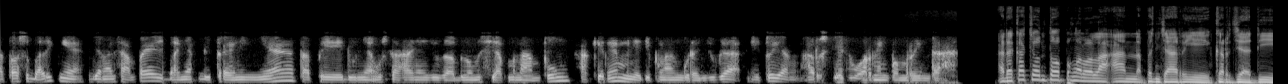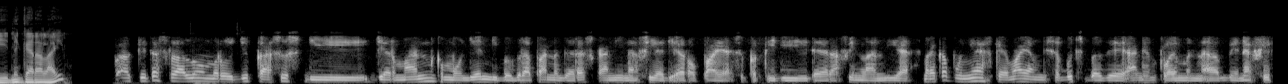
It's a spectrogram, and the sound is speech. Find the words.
atau sebaliknya jangan sampai banyak di trainingnya tapi dunia usahanya juga belum siap menampung akhirnya menjadi pengangguran juga. Itu yang harus jadi warning pemerintah. Adakah contoh pengelolaan pencari kerja di negara lain? Kita selalu merujuk kasus di Jerman, kemudian di beberapa negara Skandinavia di Eropa ya, seperti di daerah Finlandia. Mereka punya skema yang disebut sebagai unemployment uh, benefit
